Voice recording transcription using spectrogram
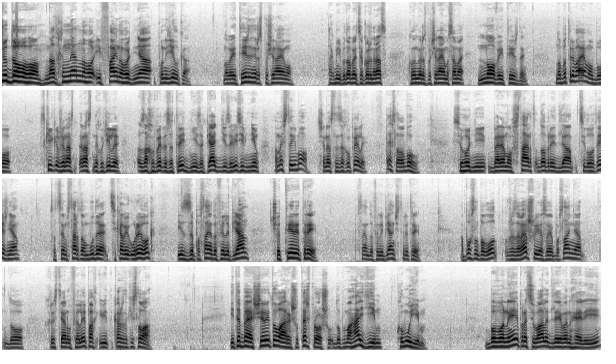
Чудового, натхненного і файного дня понеділка. Новий тиждень розпочинаємо. Так мені подобається кожен раз, коли ми розпочинаємо саме новий тиждень. Ну бо триваємо, бо скільки вже нас раз не хотіли захопити за три дні, за п'ять днів, за вісім днів, а ми стоїмо, ще нас не захопили. Та й слава Богу. Сьогодні беремо старт добрий для цілого тижня. То цим стартом буде цікавий уривок із послання до Філип'ян 4.3. Послання до Філип'ян 4.3. Апостол Павло вже завершує своє послання до християн у Филипах і каже такі слова. І тебе, щирий товаришу, теж прошу, допомагай їм, кому їм. Бо вони працювали для Євангелії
